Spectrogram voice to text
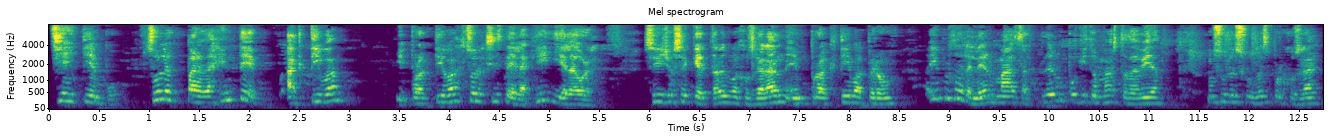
sí hay tiempo. Solo para la gente activa y proactiva, solo existe el aquí y el ahora. Sí, yo sé que tal vez me juzgarán en proactiva, pero hay que de leer más, leer un poquito más todavía. No solo es juzgar por juzgar.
